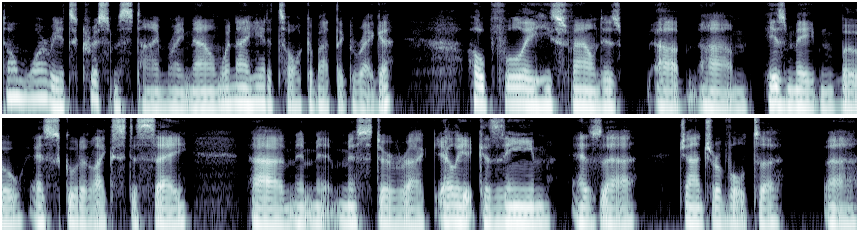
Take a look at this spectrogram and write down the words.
don't worry, it's Christmas time right now, and we're not here to talk about the Gregor. Hopefully, he's found his uh, um, his maiden beau, as Scooter likes to say, uh, Mr. Uh, Elliot Kazim, as uh, John Travolta uh,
